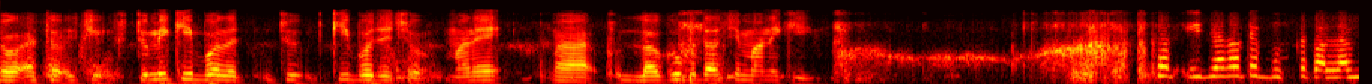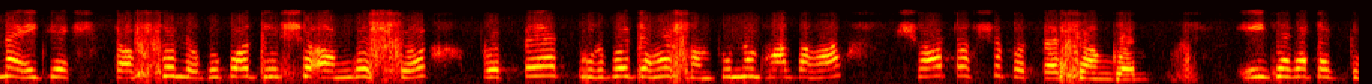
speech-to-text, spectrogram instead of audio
তো তুমি কি বলে কি বুঝেছ? মানে লঘু পদাসী মানে কি? স্যার এই জায়গাতে বুঝতে পারলাম না এই যে তস্য লঘুপদস্য অঙ্গস্য প্রত্যয়াত পূর্ব যাহা সম্পূর্ণ প্রত্যয় সঙ্গম। এই জায়গাটা একটু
